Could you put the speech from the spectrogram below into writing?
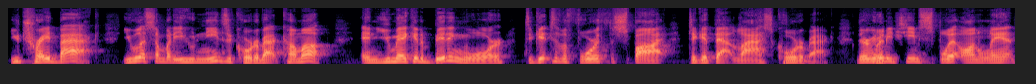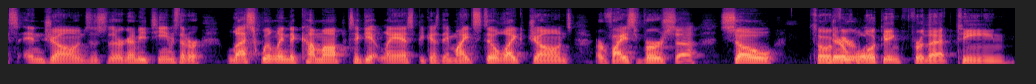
You trade back. You let somebody who needs a quarterback come up, and you make it a bidding war to get to the fourth spot to get that last quarterback. There are going to be teams split on Lance and Jones, and so there are going to be teams that are less willing to come up to get Lance because they might still like Jones, or vice versa. So So if you're looking for that team,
